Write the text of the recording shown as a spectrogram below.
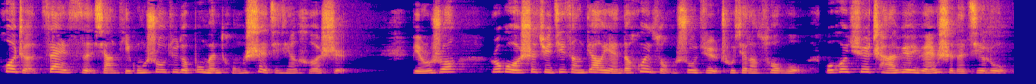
或者再次向提供数据的部门同事进行核实。比如说，如果是去基层调研的汇总数据出现了错误，我会去查阅原始的记录，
